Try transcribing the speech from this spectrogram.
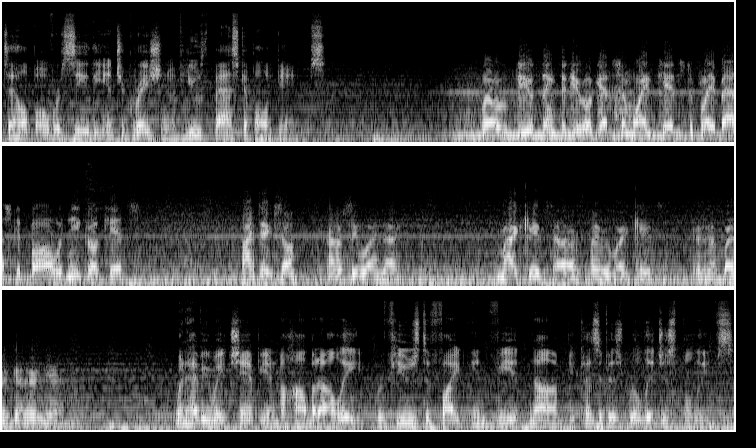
to help oversee the integration of youth basketball games. Well, do you think that you will get some white kids to play basketball with Negro kids? I think so. I don't see why not. My kids uh, play with white kids, and nobody got hurt yet. When heavyweight champion Muhammad Ali refused to fight in Vietnam because of his religious beliefs,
